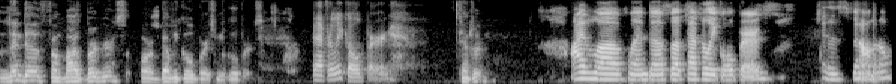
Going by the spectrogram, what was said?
Linda from Bob's Burgers or Beverly Goldberg from the Goldbergs? Beverly Goldberg. Kendra? I love Linda, but Beverly Goldberg is phenomenal.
